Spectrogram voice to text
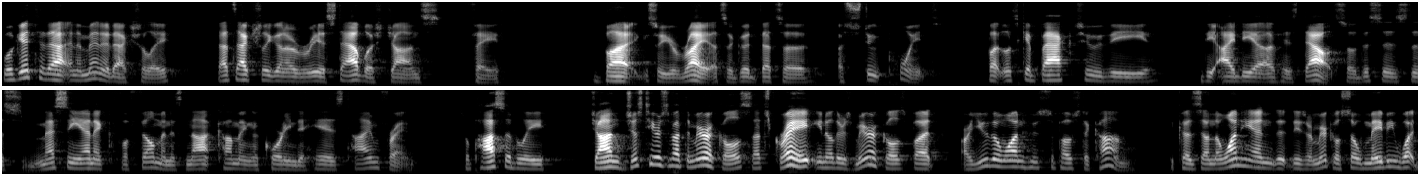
We'll get to that in a minute, actually. That's actually going to reestablish John's faith. But so you're right. That's a good. That's a astute point. But let's get back to the the idea of his doubt. So this is this messianic fulfillment is not coming according to his time frame. So possibly John just hears about the miracles. That's great. You know, there's miracles, but are you the one who's supposed to come? Because on the one hand, these are miracles. So maybe what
